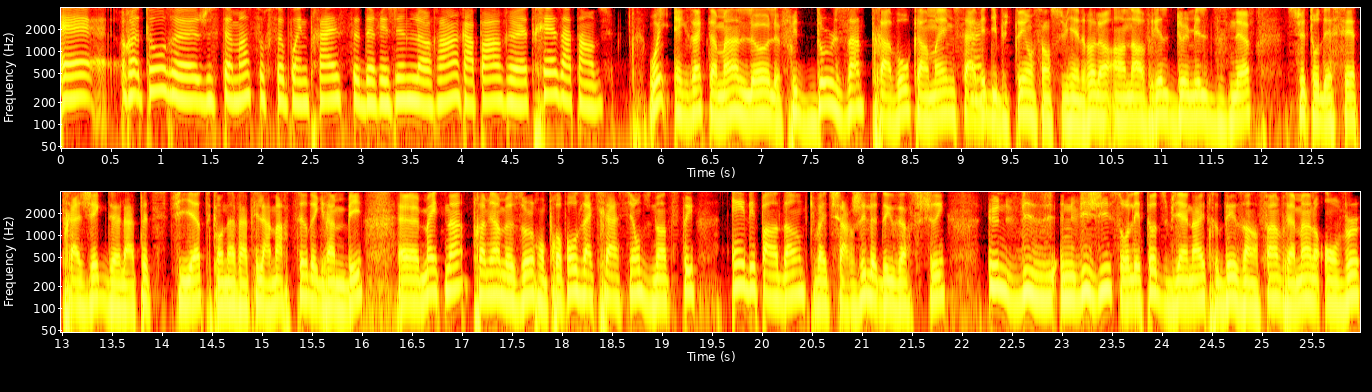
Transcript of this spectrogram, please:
euh, retour euh, justement sur ce point de presse de Régine Laurent, rapport très attendu. Oui, exactement. Là, le fruit de deux ans de travaux quand même, ça avait débuté, on s'en souviendra, là, en avril 2019, suite au décès tragique de la petite fillette qu'on avait appelée la martyre de Granby. maintenant, première mesure, on propose la création d'une entité indépendante qui va être chargée d'exercer une, une vigie sur l'état du bien-être des enfants. Vraiment, on veut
